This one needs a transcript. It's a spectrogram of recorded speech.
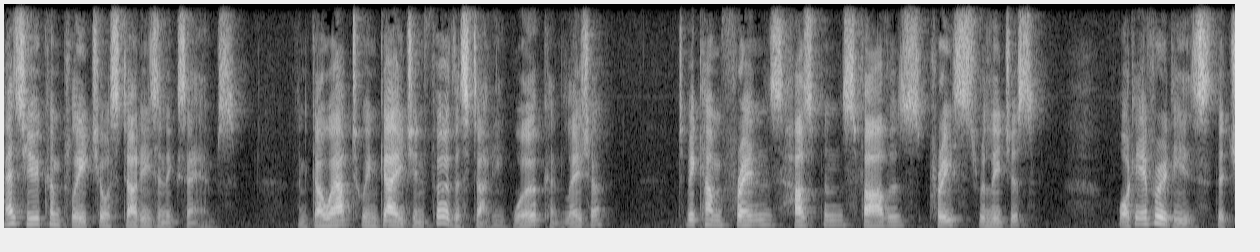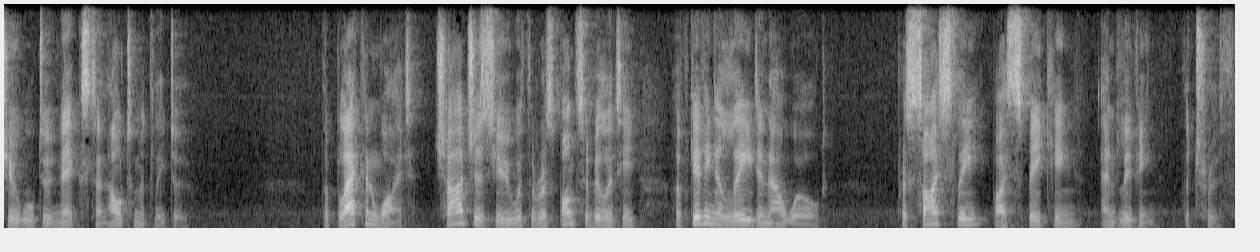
As you complete your studies and exams, and go out to engage in further study, work, and leisure, to become friends, husbands, fathers, priests, religious, whatever it is that you will do next and ultimately do. The black and white charges you with the responsibility of giving a lead in our world precisely by speaking and living the truth.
